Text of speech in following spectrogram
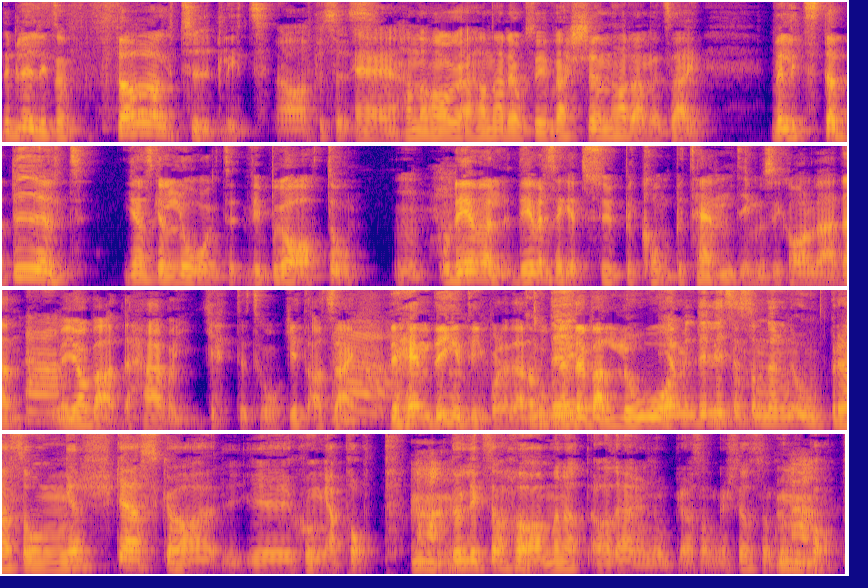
det blir liksom för tydligt. Ja, precis. Eh, han, har, han hade också i versen hade han ett så här väldigt stabilt, ganska lågt vibrato. Mm. Och det är, väl, det är väl säkert superkompetent i musikalvärlden. Ja. Men jag bara, det här var jättetråkigt. Att så här, Ja. Det hände ingenting på den där tonen, det, det- bara låg. Ja men det är lite liksom. som när en operasångerska ska eh, sjunga pop. Mm. Då liksom hör man att ja, det här är en operasångerska som sjunger Mm. pop.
